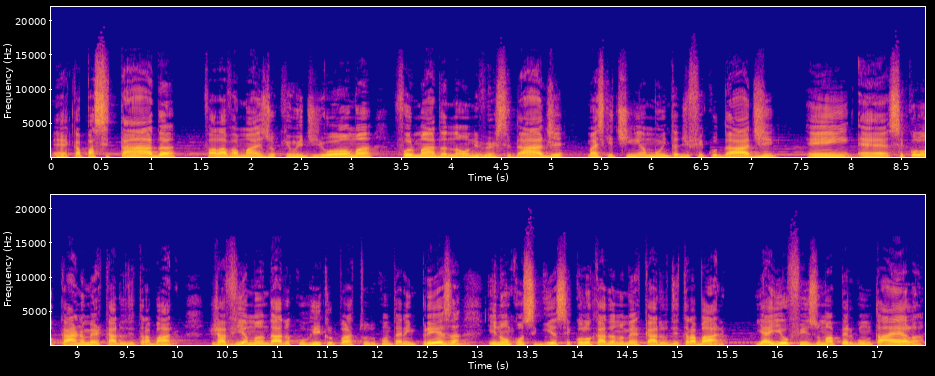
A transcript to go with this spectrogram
é, capacitada, falava mais do que um idioma, formada na universidade, mas que tinha muita dificuldade em é, se colocar no mercado de trabalho. Já havia mandado currículo para tudo quanto era empresa e não conseguia ser colocada no mercado de trabalho. E aí eu fiz uma pergunta a ela:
